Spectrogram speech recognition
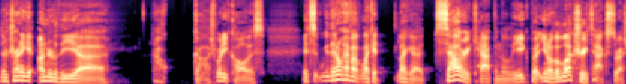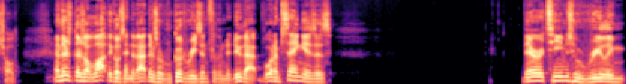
They're trying to get under the. uh Oh gosh, what do you call this? It's they don't have a like a like a salary cap in the league, but you know the luxury tax threshold, and there's there's a lot that goes into that. There's a good reason for them to do that. But what I'm saying is is there are teams who really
